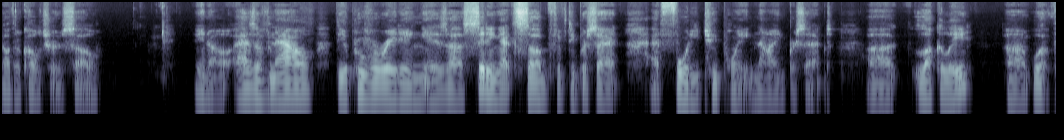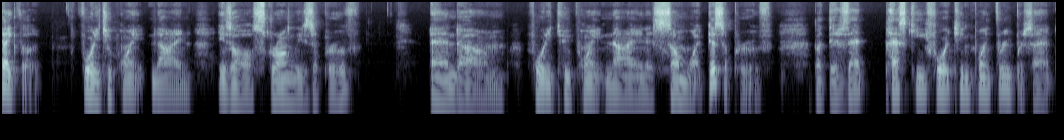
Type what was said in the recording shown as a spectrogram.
other cultures. So, you know, as of now, the approval rating is uh, sitting at sub 50% at 42.9%. Uh, luckily, uh, well, thankfully, 42.9 is all strongly disapprove. And um, 42.9 is somewhat disapprove, but there's that pesky 14.3%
